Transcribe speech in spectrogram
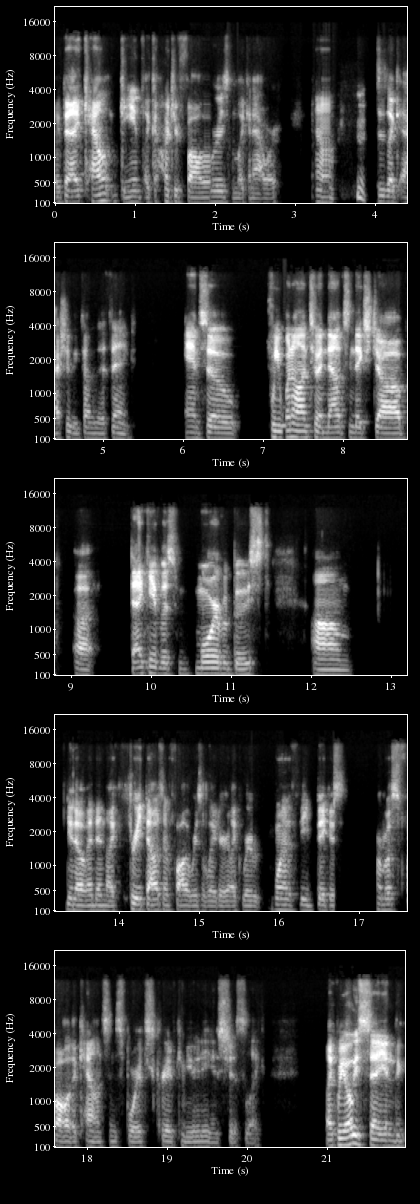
Like that account gained like hundred followers in like an hour. Um, hmm. This is like actually becoming a thing. And so we went on to announce Nick's job uh, that gave us more of a boost. Um, you know, and then like 3,000 followers later, like we're one of the biggest or most followed accounts in sports creative community. It's just like, like we always say, in the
